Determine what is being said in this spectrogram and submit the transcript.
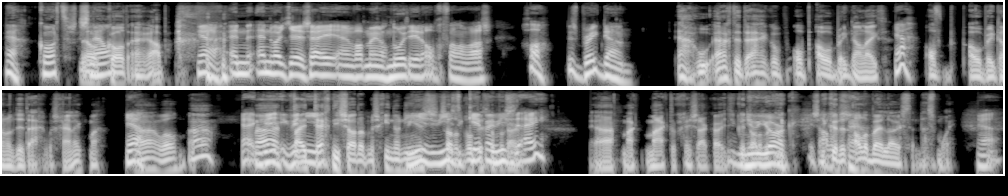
ja, kort, Snel, snel. kort en rap. Ja, en, en wat jij zei en wat mij nog nooit eerder opgevallen was. Goh, dit is Breakdown. Ja, hoe erg dit eigenlijk op, op oude breakdown lijkt. Ja. Of oude breakdown op dit eigenlijk waarschijnlijk. Maar Ja. wel. Ah, Ja, ik ah, weet, ik weet niet, technisch zou dat misschien nog niet wie is, wie is de kip en wie is het ei? Ja, maakt, maakt ook geen zak uit. Je kunt New allebei- York is Je kunt het ja. allebei luisteren. Dat is mooi. Ja.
